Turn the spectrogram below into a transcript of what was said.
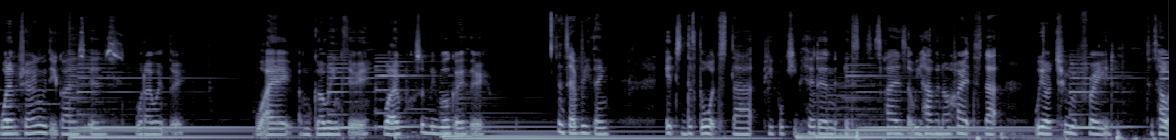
what I'm sharing with you guys is what I went through what I am going through, what I possibly will go through. It's everything. It's the thoughts that people keep hidden, it's the desires that we have in our hearts that we are too afraid to tell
